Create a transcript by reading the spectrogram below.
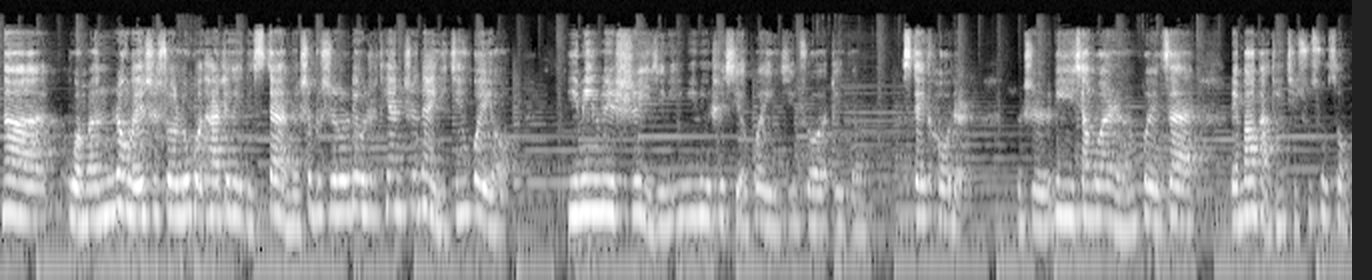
那我们认为是说，如果他这个 extend，是不是六十天之内已经会有移民律师以及移民律师协会以及说这个 stakeholder，就是利益相关人会在联邦法庭提出诉讼，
